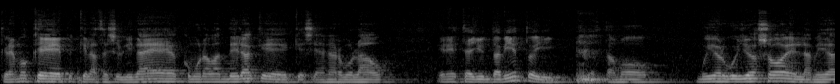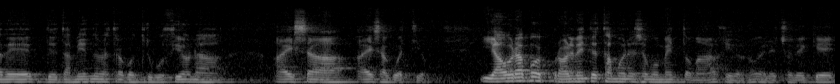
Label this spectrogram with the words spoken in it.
Creemos que, la accesibilidad es como una bandera que, se ha enarbolado en este ayuntamiento y estamos muy orgullosos en la medida de también de nuestra contribución a, a esa, a esa cuestión. Y ahora pues probablemente estamos en ese momento más álgido, ¿no? El hecho de que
